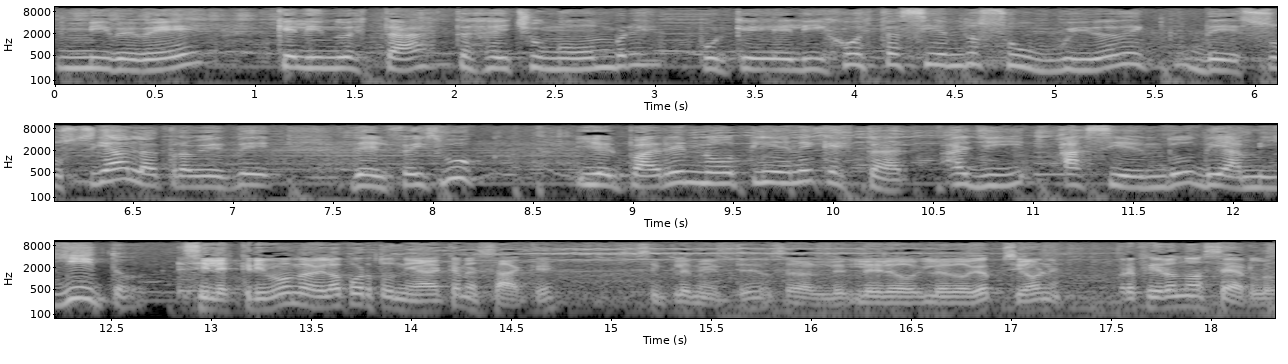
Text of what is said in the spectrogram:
mi bebé, qué lindo estás, estás hecho un hombre, porque el hijo está haciendo su vida de, de social a través de, del Facebook. Y el padre no tiene que estar allí haciendo de amiguito. Si le escribo me doy la oportunidad de que me saque, simplemente, o sea, le, le doy- le doy opciones. Prefiero no hacerlo.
